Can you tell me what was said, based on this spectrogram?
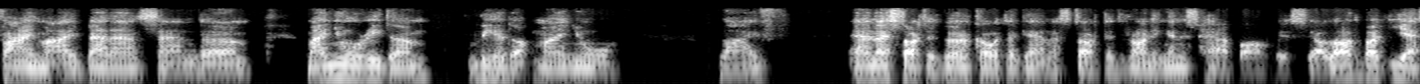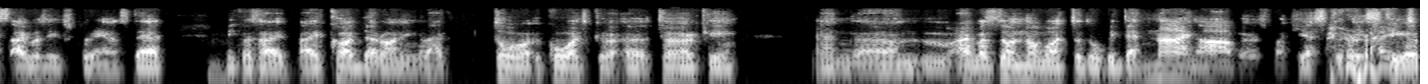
find my balance and um, my new rhythm, build up my new life and I started workout again. I started running, and it's helped obviously a lot. But yes, I was experienced that Mhm. because I I caught the running like to- cold uh, turkey, and um, I was don't know what to do with that nine hours. But yesterday Right. still,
